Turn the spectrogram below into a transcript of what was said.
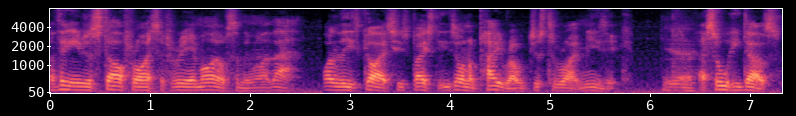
I think he was a staff writer for EMI or something like that. One of these guys who's basically he's on a payroll just to write music. Yeah. That's all he does.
